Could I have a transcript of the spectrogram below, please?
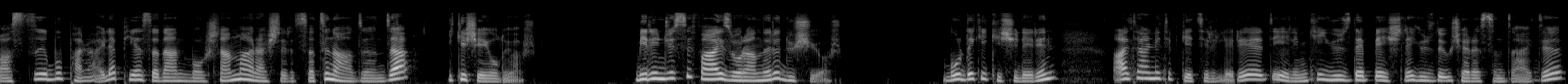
bastığı bu parayla piyasadan borçlanma araçları satın aldığında iki şey oluyor. Birincisi faiz oranları düşüyor. Buradaki kişilerin alternatif getirileri diyelim ki %5 ile %3 arasındaydı.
